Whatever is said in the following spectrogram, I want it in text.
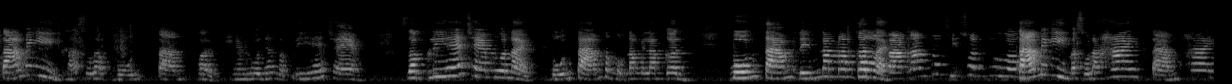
80.000 mã số là 487 cho em luôn nhá dập ly hết cho em. Dập ly hết cho em luôn này. 48 tầm độ 55 cân. 48 đến 55 cân này. 185 chốt chị Xuân Thương. 80.000 mã số là 282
